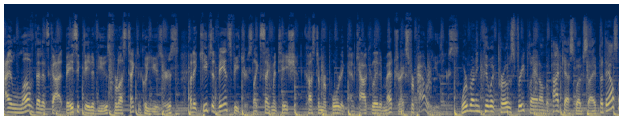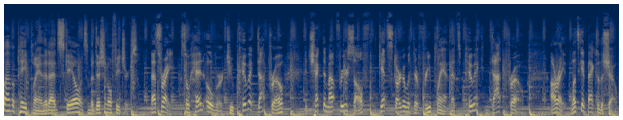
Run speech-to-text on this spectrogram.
I love that it's got basic data views for less technical users, but it keeps advanced features like segmentation, custom reporting, and calculated metrics for power users. We're running Piwik Pro's free plan on the podcast website, but they also have a paid plan that adds scale and some additional features. That's right. So head over to piwik.pro and check them out for yourself. Get started with their free plan. That's piwik.pro. All right, let's get back to the show.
